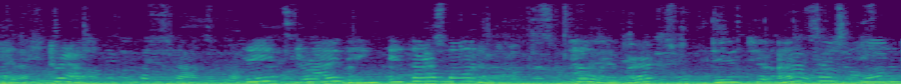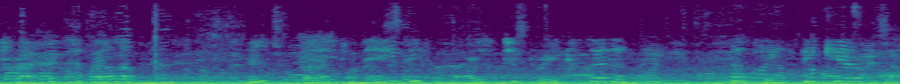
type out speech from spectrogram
overhead. Safe driving is our motto. However, due to unforeseen traffic developments, this bus may be forced to brake suddenly, so please be careful.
